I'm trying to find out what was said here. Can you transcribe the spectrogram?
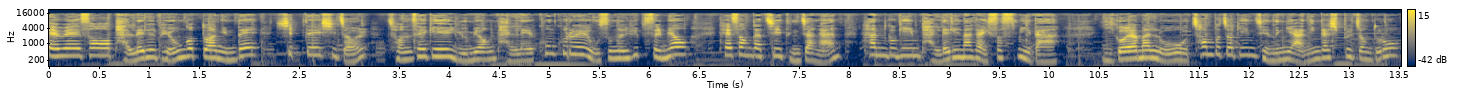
해외에서 발레를 배운 것도 아닌데 10대 시절 전 세계의 유명 발레 콩쿠르의 우승을 휩쓸며 혜성같이 등장한 한국인 발레리나가 있었습니다. 이거야말로 천부적인 재능이 아닌가 싶을 정도로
